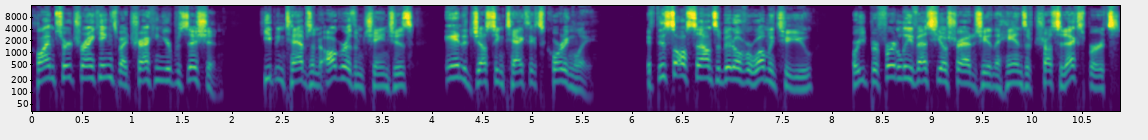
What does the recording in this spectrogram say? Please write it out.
Climb search rankings by tracking your position, keeping tabs on algorithm changes, and adjusting tactics accordingly. If this all sounds a bit overwhelming to you, or you'd prefer to leave SEO strategy in the hands of trusted experts,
